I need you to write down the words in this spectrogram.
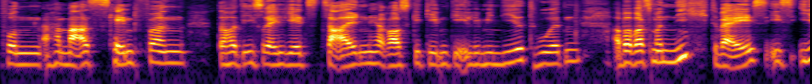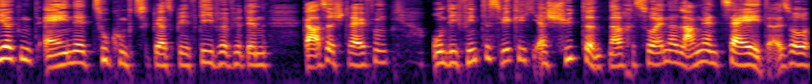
von Hamas-Kämpfern. Da hat Israel jetzt Zahlen herausgegeben, die eliminiert wurden. Aber was man nicht weiß, ist irgendeine Zukunftsperspektive für den Gazastreifen. Und ich finde das wirklich erschütternd nach so einer langen Zeit. Also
